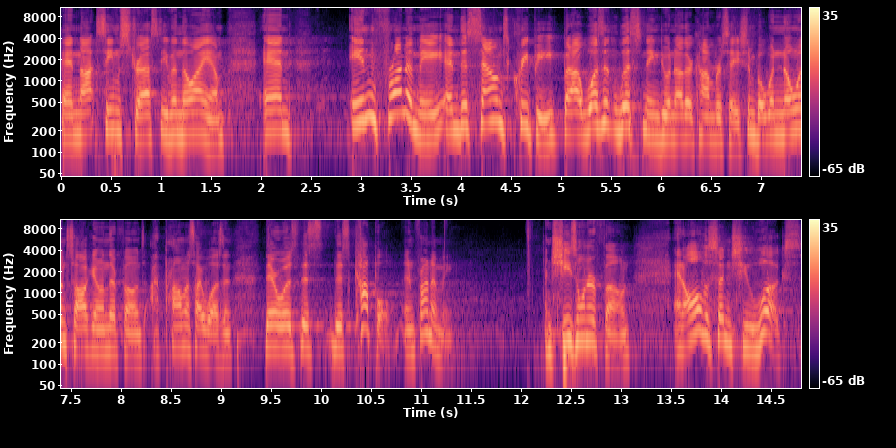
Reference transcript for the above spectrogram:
and not seem stressed, even though I am. And in front of me, and this sounds creepy, but I wasn't listening to another conversation, but when no one's talking on their phones, I promise I wasn't, there was this, this couple in front of me. And she's on her phone, and all of a sudden she looks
